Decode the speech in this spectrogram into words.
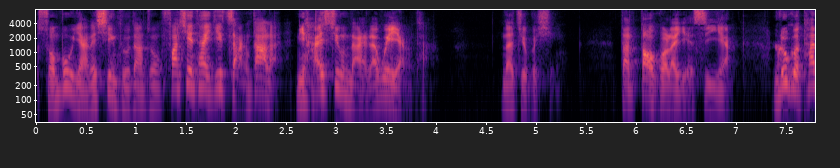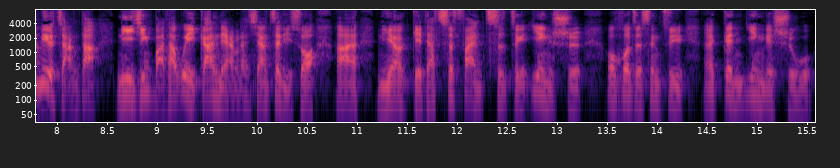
所牧养的信徒当中，发现他已经长大了，你还是用奶来喂养他，那就不行。但倒过来也是一样。如果他没有长大，你已经把他喂干粮了。像这里说啊，你要给他吃饭，吃这个硬食，或或者甚至于呃更硬的食物，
